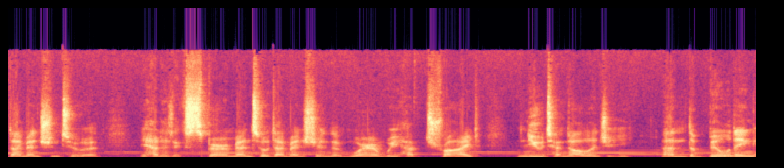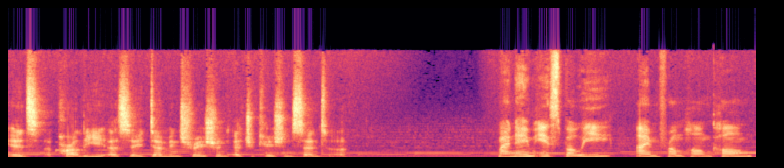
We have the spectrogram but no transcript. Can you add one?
dimension to it. It has an experimental dimension where we have tried new technology and the building is partly as a demonstration education center. My name is Bowie. I'm from Hong Kong.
